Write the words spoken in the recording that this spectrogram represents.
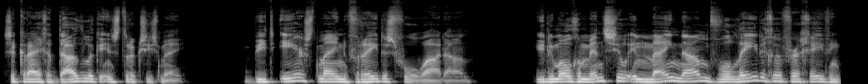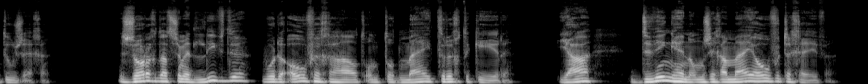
Ze krijgen duidelijke instructies mee. Bied eerst mijn vredesvoorwaarden aan. Jullie mogen Mensiel in mijn naam volledige vergeving toezeggen. Zorg dat ze met liefde worden overgehaald om tot mij terug te keren. Ja, dwing hen om zich aan mij over te geven.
